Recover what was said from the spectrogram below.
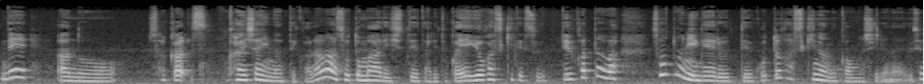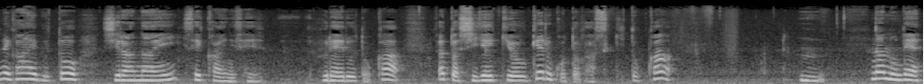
であの会社員になってからは外回りしてたりとか営業が好きですっていう方は外に出るっていうことが好きなのかもしれないですよね。外部と知らない世界に触れるとかあとは刺激を受けることが好きとか、うん、なので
